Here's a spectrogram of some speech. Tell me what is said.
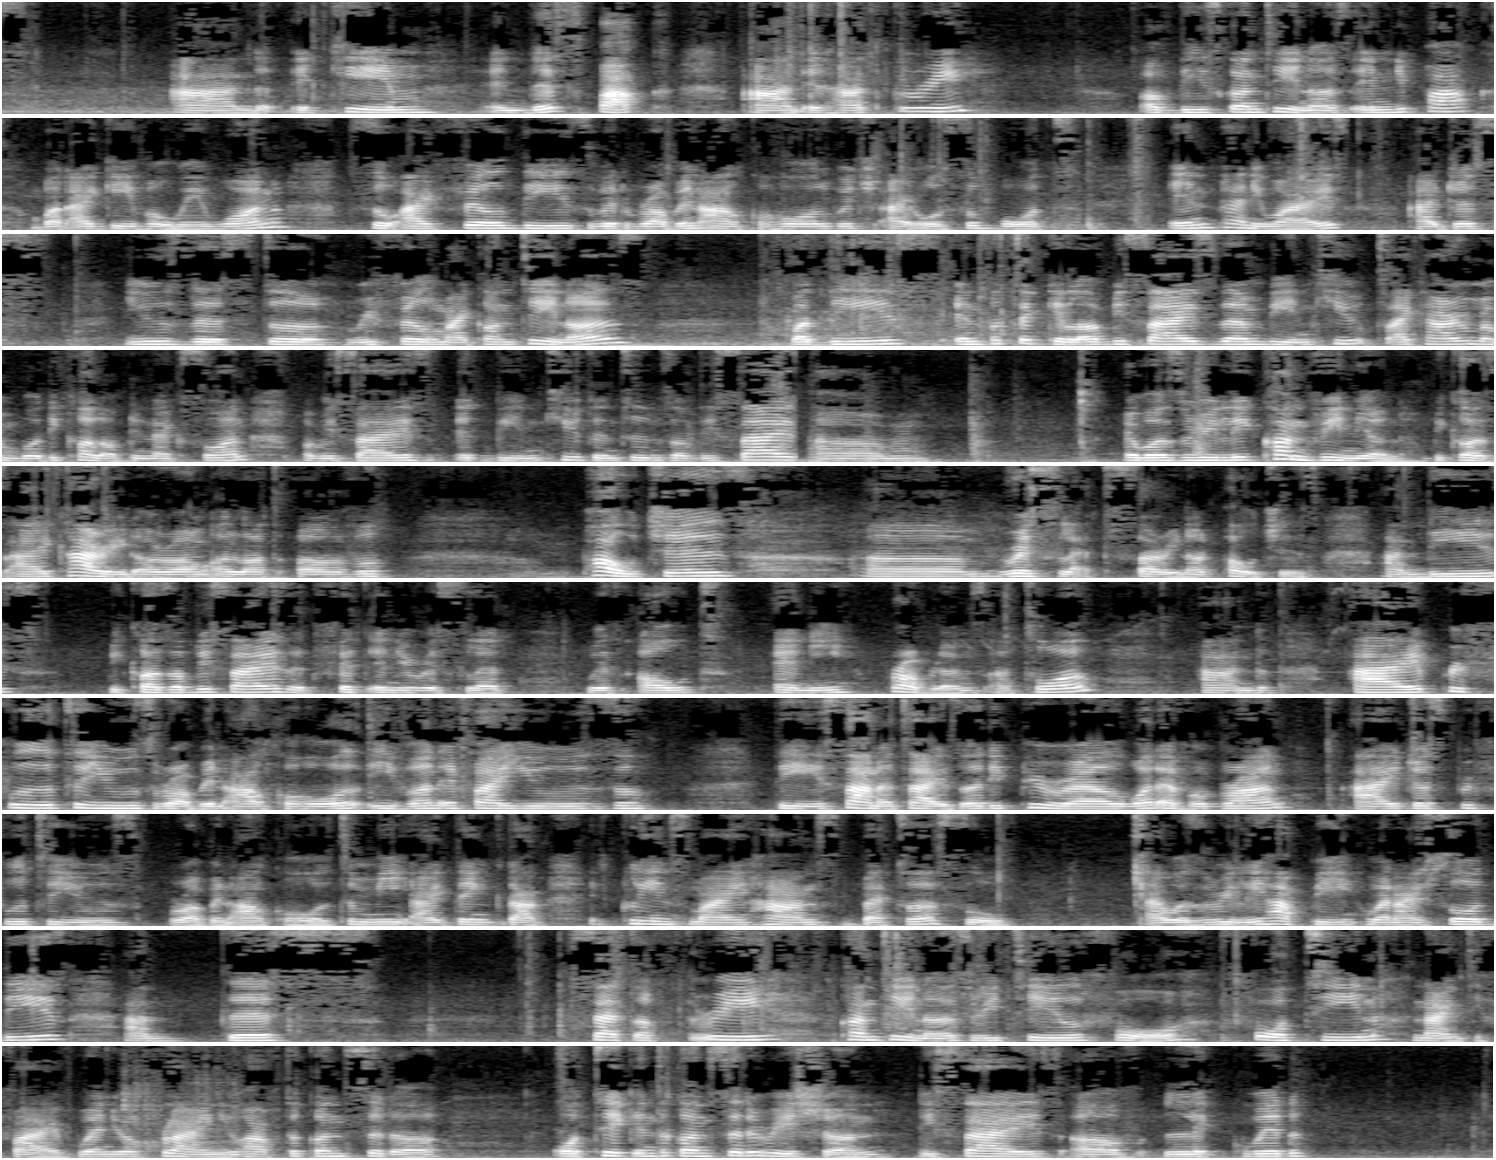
and it came in this pack and it had three of these containers in the pack but I gave away one. So I filled these with rubbing alcohol which I also bought in Pennywise. I just use this to refill my containers. But these in particular besides them being cute I can't remember the color of the next one but besides it being cute in terms of the size um it was really convenient because I carried around a lot of pouches um wristlets sorry not pouches. And these because of the size it fit in the wristlet without any problems at all. And I prefer to use rubbing alcohol even if I use the sanitizer the Purell whatever brand. I just prefer to use rubbing alcohol. To me I think that it cleans my hands better. So I was really happy when I saw these. And this set of three containers retail for $14.95 when you're flying you have to consider or take into consideration the size of liquid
